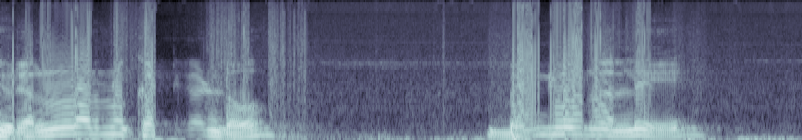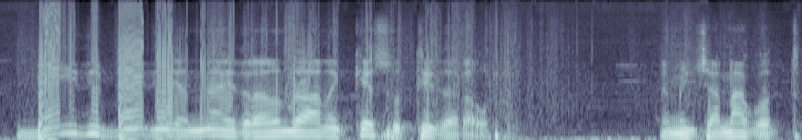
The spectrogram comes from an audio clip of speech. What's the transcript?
ಇವರೆಲ್ಲರನ್ನೂ ಕಟ್ಕೊಂಡು ಬೆಂಗಳೂರಿನಲ್ಲಿ ಬೀದಿ ಬೀದಿಯನ್ನು ಇದರ ಅನುದಾನಕ್ಕೆ ಸುತ್ತಿದ್ದಾರೆ ಅವರು. ನಮಗೆ ಚೆನ್ನಾಗಿ ಗೊತ್ತು.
